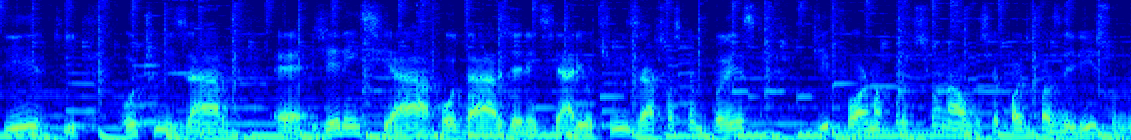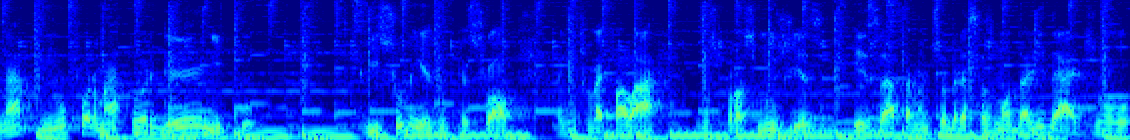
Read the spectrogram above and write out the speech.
ter que otimizar, é, gerenciar, rodar, gerenciar e otimizar suas campanhas de forma profissional. Você pode fazer isso na, no formato orgânico, isso mesmo, pessoal. A gente vai falar nos próximos dias exatamente sobre essas modalidades: o,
